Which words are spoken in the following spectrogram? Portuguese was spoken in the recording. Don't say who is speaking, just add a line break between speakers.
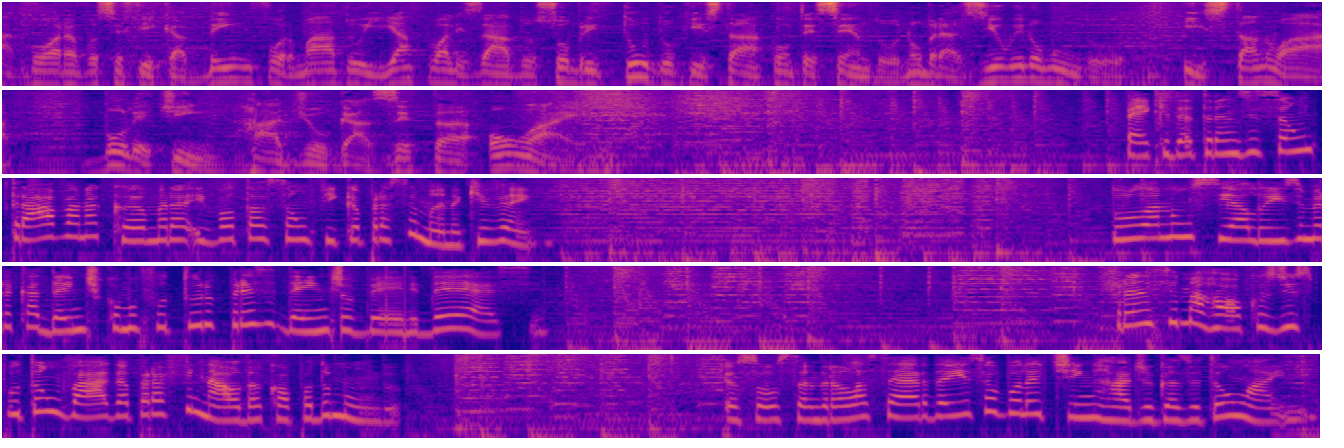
Agora você fica bem informado e atualizado sobre tudo o que está acontecendo no Brasil e no mundo. Está no ar. Boletim Rádio Gazeta Online.
PEC da transição trava na Câmara e votação fica para semana que vem. Lula anuncia Luiz Mercadante como futuro presidente do BNDES. França e Marrocos disputam vaga para a final da Copa do Mundo. Eu sou Sandra Lacerda e esse é o Boletim Rádio Gazeta Online.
